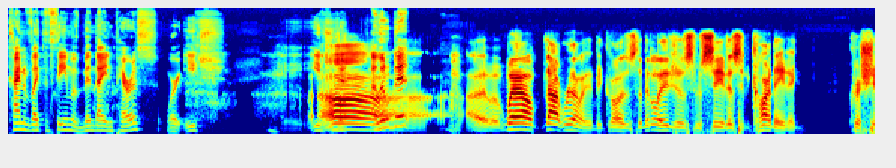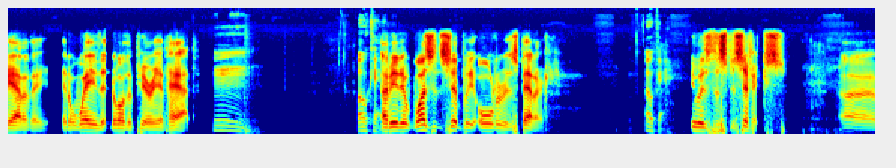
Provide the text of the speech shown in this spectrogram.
kind of like the theme of Midnight in Paris, where each each uh, a little bit. Uh, well, not really, because the Middle Ages were seen as incarnating Christianity in a way that no other period had. Hmm. Okay. I mean, it wasn't simply older is better. Okay. It was the specifics. Uh,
